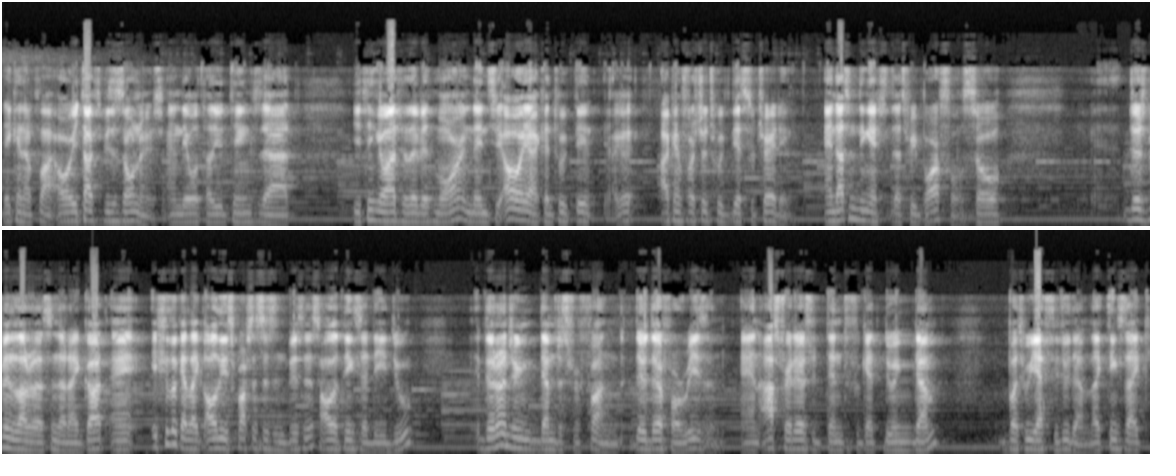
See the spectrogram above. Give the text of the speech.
they can apply, or you talk to business owners, and they will tell you things that you think about it a little bit more, and then you say, oh yeah, I can tweak this, I can for sure tweak this for trading, and that's something that's, that's really powerful. So there's been a lot of lessons that I got, and if you look at like all these processes in business, all the things that they do, they're not doing them just for fun. They're there for a reason, and us traders we tend to forget doing them, but we have to do them. Like things like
